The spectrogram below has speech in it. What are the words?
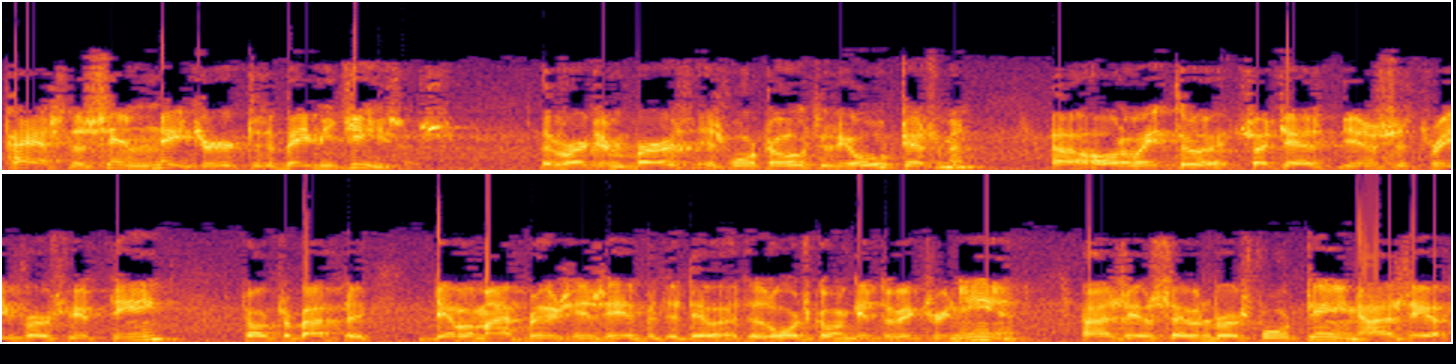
pass the sin nature to the baby Jesus. The virgin birth is foretold through the Old Testament uh, all the way through it, such as Genesis 3, verse 15, talks about the devil might bruise his head, but the, devil, the Lord's going to get the victory in the end. Isaiah 7, verse 14, Isaiah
